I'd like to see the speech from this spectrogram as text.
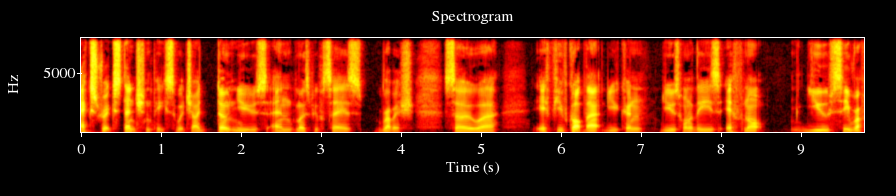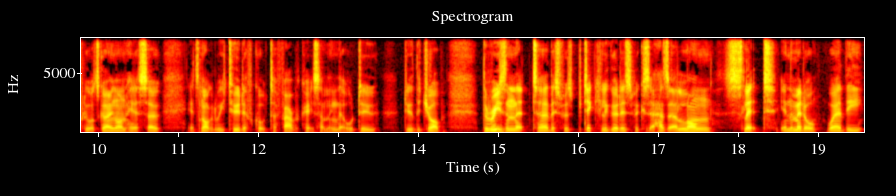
extra extension piece, which I don't use and most people say is rubbish. So uh, if you've got that, you can use one of these. If not, you see roughly what's going on here, so it's not going to be too difficult to fabricate something that will do do the job. The reason that uh, this was particularly good is because it has a long slit in the middle where the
